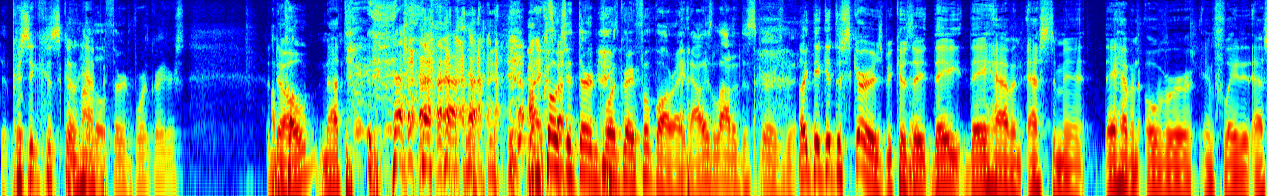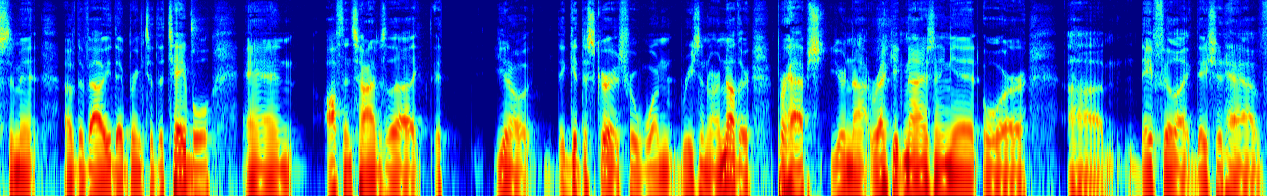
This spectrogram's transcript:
'cause what- it- 'cause it's gonna my happen. little third and fourth graders. No, not I'm coaching third and fourth grade football right now. There's a lot of discouragement. like they get discouraged because they, they they have an estimate they have an overinflated estimate of the value they bring to the table and oftentimes like it, you know they get discouraged for one reason or another perhaps you're not recognizing it or um, they feel like they should have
